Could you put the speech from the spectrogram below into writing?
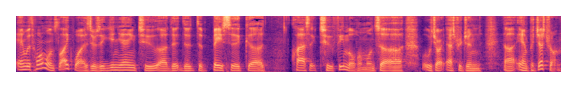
and with hormones, likewise, there's a yin yang to uh, the, the, the basic classic two female hormones, uh, which are estrogen uh, and progesterone.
